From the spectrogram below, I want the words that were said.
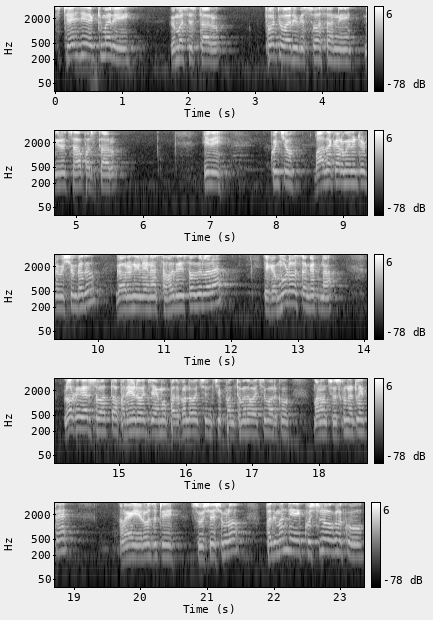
స్టేజీ ఎక్కి మరీ విమర్శిస్తారు. తోటి వారి విశ్వాసాన్ని నిరుత్సాహపరుస్తారు. ఇది కొంచెం బాధాకరమైనటువంటి విషయం కదా. గౌరవనీయులైన సహోదరి సహోదరులరా ఇక మూడవ సంఘటన. లోకగారి సువార్త పదిహేడవ అధ్యాయము పదకొండవ వచ్చి నుంచి పంతొమ్మిదవ వచ్చిన వరకు మనం చూసుకున్నట్లయితే అనగా ఈ రోజుటి సుశేషంలో పది మంది కుష్ఠరోగులకు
